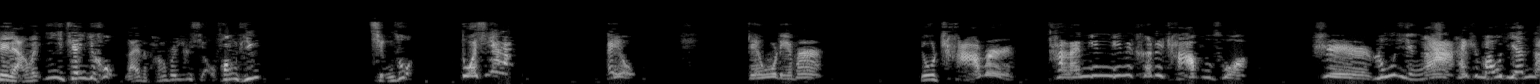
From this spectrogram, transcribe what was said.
这两位一前一后来到旁边一个小方厅，请坐，多谢了。哎呦，这屋里边有茶味儿，看来您您喝这茶不错，是龙井啊，还是毛尖呢？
